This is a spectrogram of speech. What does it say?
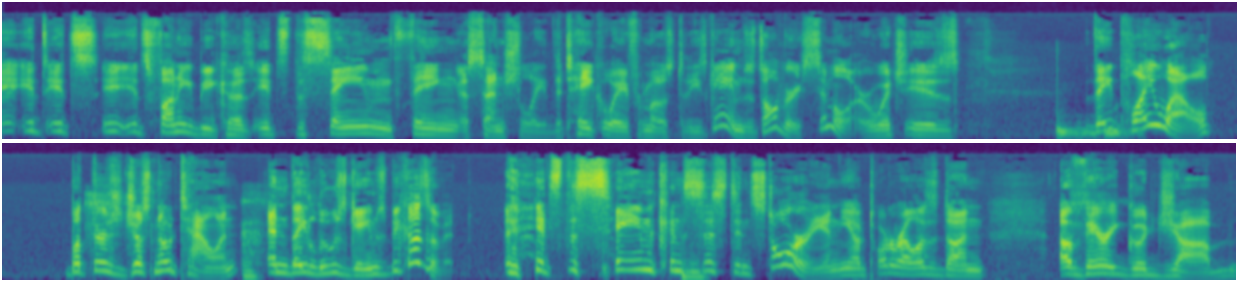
It, it's it's funny because it's the same thing essentially the takeaway for most of these games. It's all very similar which is they play well but there's just no talent and they lose games because of it. It's the same mm-hmm. consistent story and you know tortorella's done a very good job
